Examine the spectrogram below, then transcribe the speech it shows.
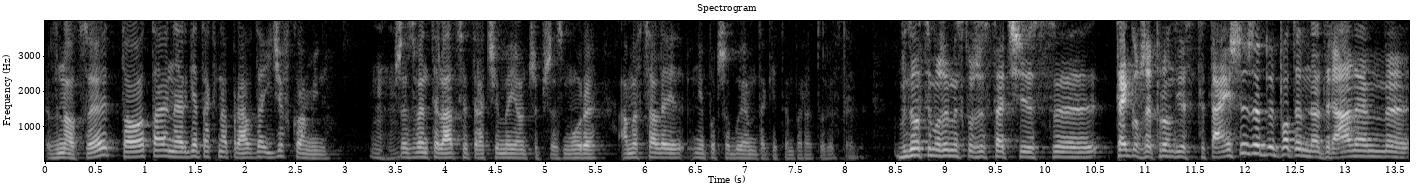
w nocy, to ta energia tak naprawdę idzie w komin. Mhm. Przez wentylację tracimy ją, czy przez mury, a my wcale nie potrzebujemy takiej temperatury wtedy. W nocy możemy skorzystać z e, tego, że prąd jest tańszy, żeby potem nad ranem e,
